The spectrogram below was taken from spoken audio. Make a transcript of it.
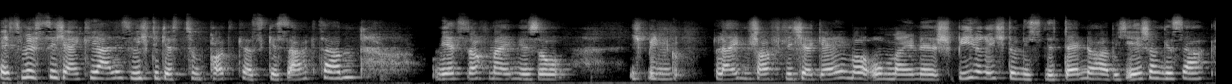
Jetzt müsste ich eigentlich alles Wichtiges zum Podcast gesagt haben. Und jetzt noch mal mir so, ich bin leidenschaftlicher Gamer und meine Spielrichtung ist Nintendo, habe ich eh schon gesagt.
